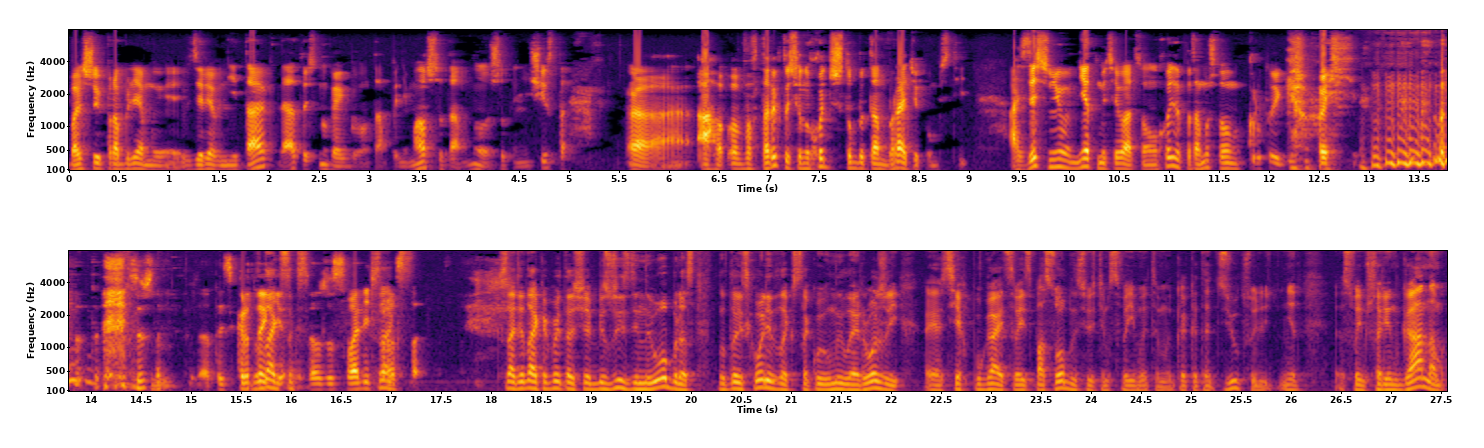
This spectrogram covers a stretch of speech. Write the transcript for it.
большие проблемы в деревне и так, да, то есть, ну, как бы он там понимал, что там, ну, что-то нечисто. А, а во-вторых, то есть он уходит, чтобы там братику мстить. А здесь у него нет мотивации, он уходит, потому что он крутой герой. То есть крутой ну герой должен свалить просто. Кстати, да, какой-то вообще безжизненный образ. Ну, то есть ходит так с такой унылой рожей, э, всех пугает своей способностью, этим своим, этим, как это, дзюцу или нет, своим шаринганом.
